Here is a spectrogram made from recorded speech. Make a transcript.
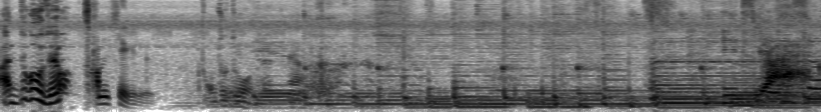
안 뜨거우세요? 참치 그냥. 엄청 뜨거운데. 그냥.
